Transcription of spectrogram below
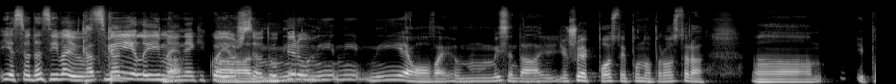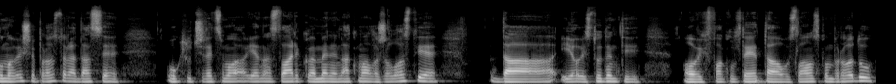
Je se, odazivaju kad, svi ili imaju neki koji još se odupiru? Nije, nije, nije, ovaj, mislim da još uvijek postoji puno prostora i puno više prostora da se uključi. Recimo, jedna stvar koja mene nakon malo žalosti je da i ovi studenti ovih fakulteta u Slavonskom brodu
